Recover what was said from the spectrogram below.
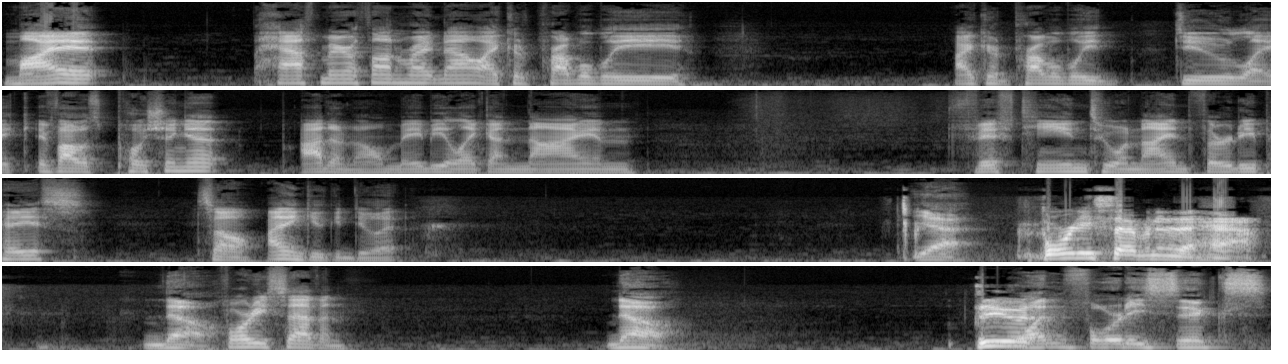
my half marathon right now, I could probably I could probably do like if I was pushing it, I don't know, maybe like a 9 15 to a 930 pace. So, I think you could do it. yeah. 47 and a half. No. 47. No. Dude, 146,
